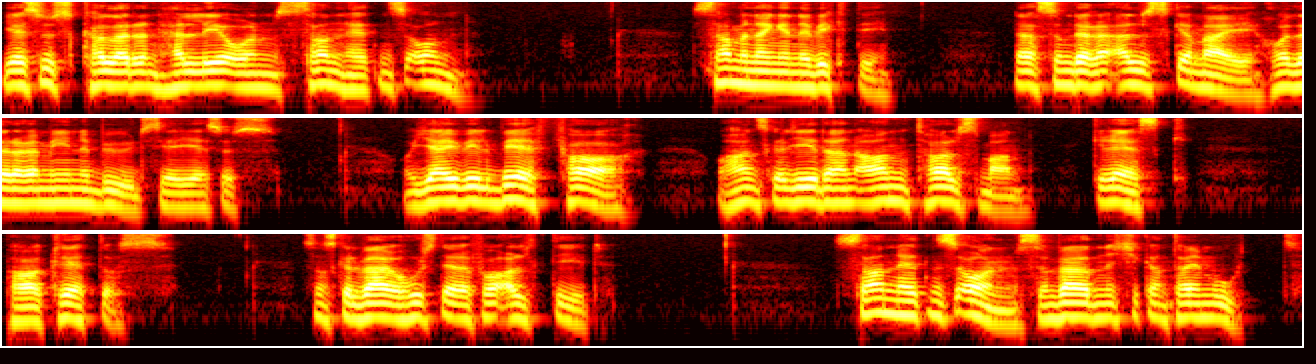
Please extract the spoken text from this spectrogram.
Jesus kaller Den hellige ånd sannhetens ånd. Sammenhengen er viktig. Dersom dere elsker meg, holder dere mine bud, sier Jesus. Og jeg vil be Far, og han skal gi dere en annen talsmann, gresk parakletos, som skal være hos dere for alltid. Sannhetens ånd som verden ikke kan ta imot.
